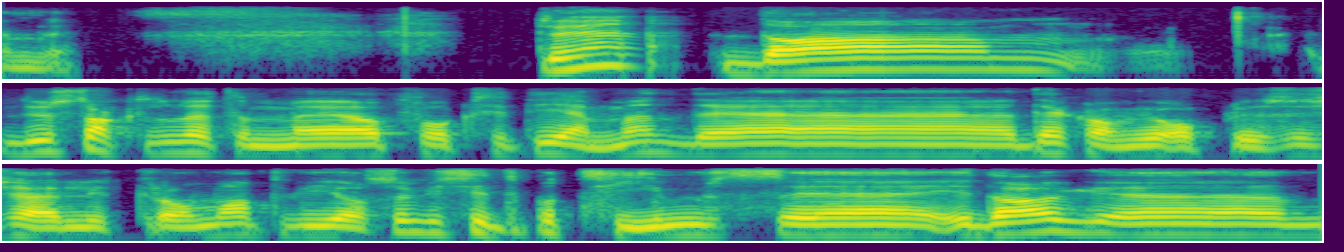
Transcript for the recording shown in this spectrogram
Nemlig. Du, da du snakket om dette med at folk sitter hjemme. Det, det kan vi opplyse kjære lyttere om. at Vi også, vi sitter på Teams eh, i dag. Eh,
